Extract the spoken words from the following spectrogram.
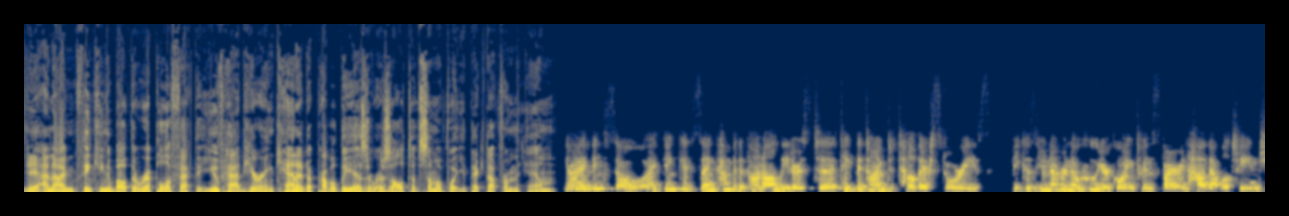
Yeah, and I'm thinking about the ripple effect that you've had here in Canada, probably as a result of some of what you picked up from him. Yeah, I think so. I think it's incumbent upon all leaders to take the time to tell their stories because you never know who you're going to inspire and how that will change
